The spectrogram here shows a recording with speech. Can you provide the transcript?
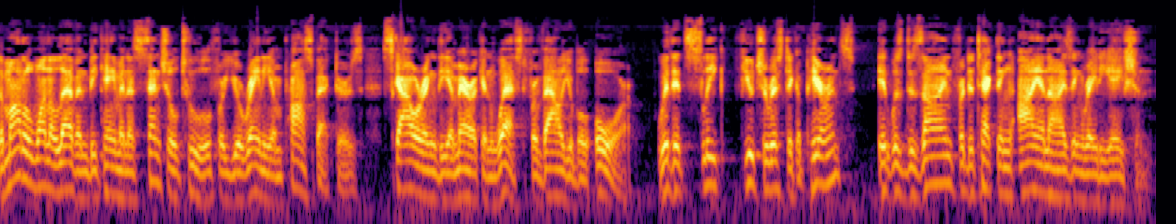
The Model 111 became an essential tool for uranium prospectors, scouring the American West for valuable ore. With its sleek, futuristic appearance, it was designed for detecting ionizing radiation.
